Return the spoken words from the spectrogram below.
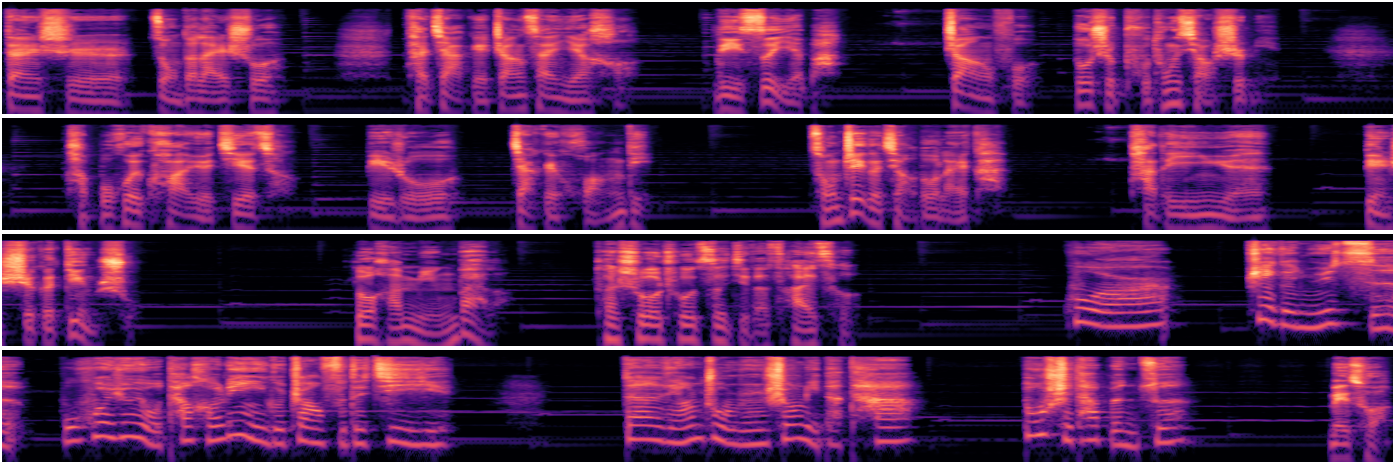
但是总的来说，她嫁给张三也好，李四也罢，丈夫都是普通小市民，她不会跨越阶层，比如嫁给皇帝。从这个角度来看，她的姻缘便是个定数。洛寒明白了，他说出自己的猜测，故而。这个女子不会拥有她和另一个丈夫的记忆，但两种人生里的她，都是她本尊。没错。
